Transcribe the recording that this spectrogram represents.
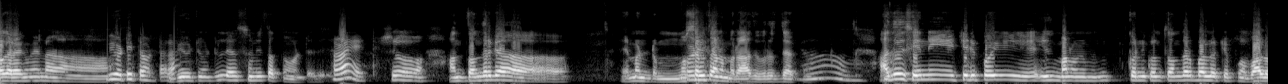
ఒక రకమైన బ్యూటీతో ఉంటారా? బ్యూటీ ఉంటుంది లేదా సున్నితత్వం ఉంటుంది. సో అంత తొందరగా ఏమంటాం ముసలితనం రాదు వృద్ధాప్యం. అదే శని చెడిపోయి మనం కొన్ని కొన్ని సందర్భాల్లో చెప్పుకోం వాళ్ళ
